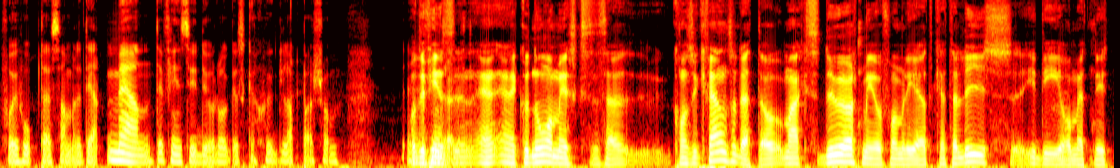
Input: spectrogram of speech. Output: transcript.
få ihop det här samhället igen. Men det finns ideologiska skygglappar som och det finns en, en ekonomisk här, konsekvens av detta. Och Max, du har varit med och formulerat Katalys idé om ett nytt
